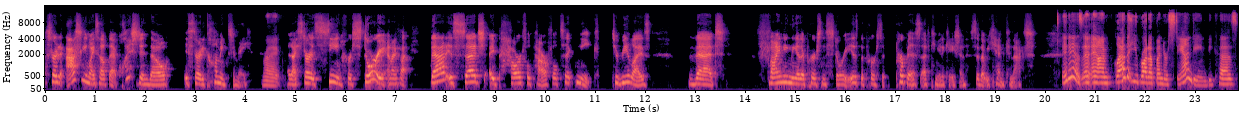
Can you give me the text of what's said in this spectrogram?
started asking myself that question though it started coming to me right and i started seeing her story and i thought that is such a powerful powerful technique to realize that finding the other person's story is the person purpose of communication so that we can connect it is and, and i'm glad that you brought up understanding because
